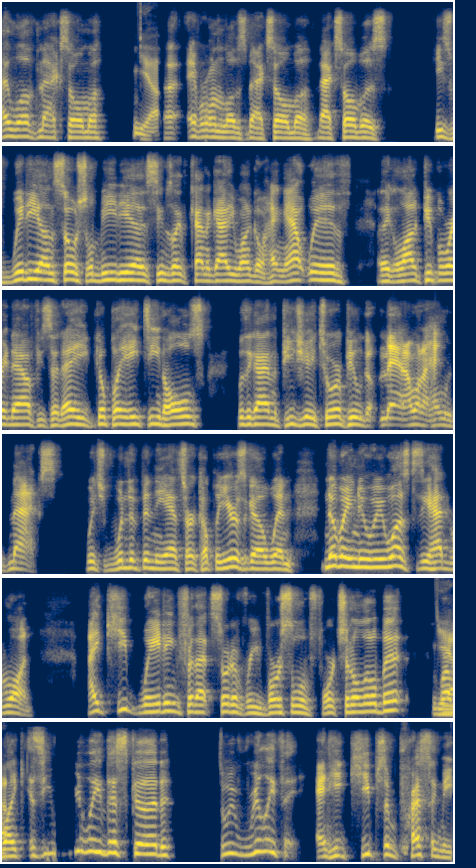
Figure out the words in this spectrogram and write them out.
I love Max Homa. Yeah, uh, everyone loves Max Homa. Max Homa's he's witty on social media. It seems like the kind of guy you want to go hang out with. I think a lot of people right now, if you said, "Hey, go play 18 holes with a guy on the PGA Tour," people go, "Man, I want to hang with Max," which wouldn't have been the answer a couple years ago when nobody knew who he was because he hadn't won. I keep waiting for that sort of reversal of fortune a little bit. Where yeah. I'm like, is he really this good? Do we really think? And he keeps impressing me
